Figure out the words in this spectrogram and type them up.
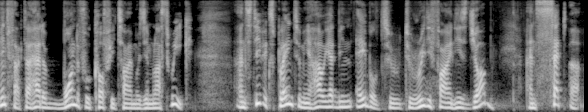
in fact, I had a wonderful coffee time with him last week. And Steve explained to me how he had been able to, to redefine his job and set up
